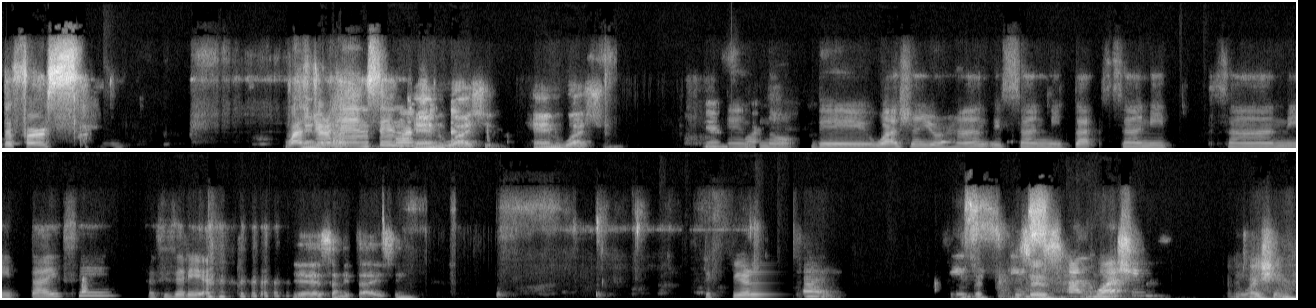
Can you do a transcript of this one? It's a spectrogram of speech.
The first Wash Hand your washing. hands and Hand washing. Hand washing. And no, the washing your hand is sanita, sanit, sanitizing. Así sería. Yes, sanitizing. The first. Is, This is is- hand washing? Hand Washing.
